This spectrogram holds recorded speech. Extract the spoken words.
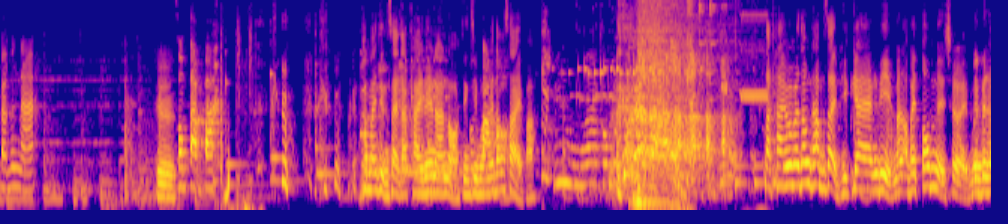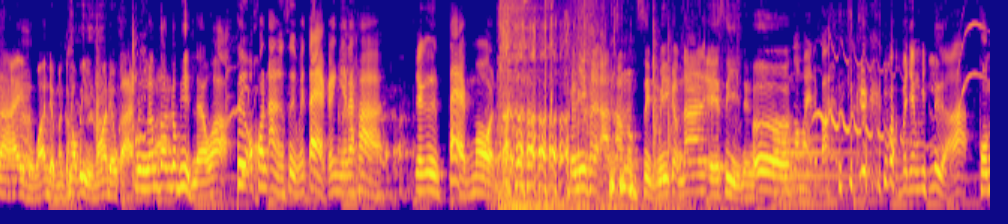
แป๊บนึงนะ คือส้มตำปะทำไมถึงใส่ตะไคร้ในนั้นหรอจริง ๆ มันไม่ต้องใส่ปะไม่รู้ว่าก็ไม่ตะไคร้มันไม่ต้องทำใส่พริกแกงดิ มันเอาไปต้มเฉยๆ ไม่เป็นไร ผมว่าเดี๋ยวมันก็เข้าไปอยู่หม้อเดียวกัน มึงเริ่มต้นก็ผิดแล้วอะคือคนอ่านหนังสือไม่แตกก็อย่างงี้แหละค่ะ อย่างอื่นแตกหมด ไม่มีใครอ่านทำหรอกสิบวิกับหน้า A4 หนึ่งเออมึงเอาใหม่ได้ปะคือแบบมันยังมีเหลืออะผม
